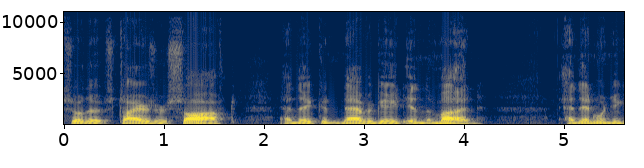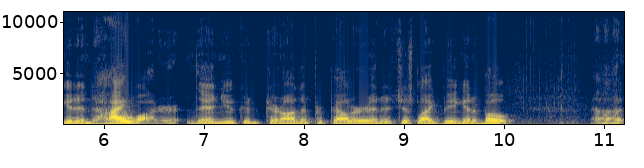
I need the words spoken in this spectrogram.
so the tires are soft and they can navigate in the mud. And then when you get into high water, then you can turn on the propeller and it's just like being in a boat. Uh,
